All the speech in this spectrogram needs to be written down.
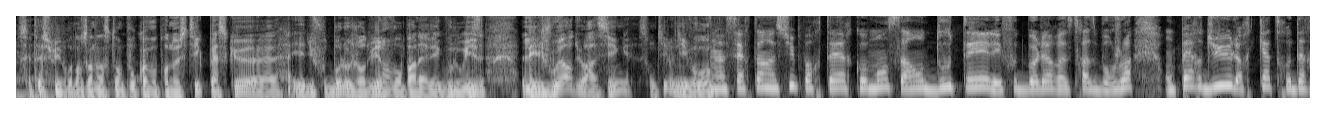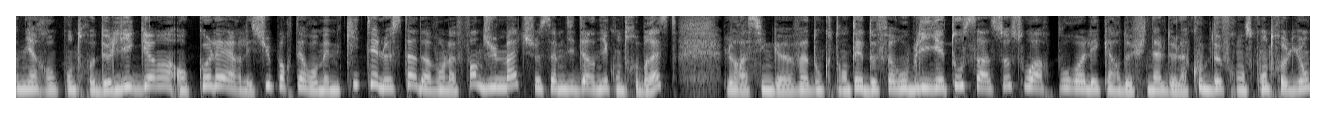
c'est à suivre dans un instant. Pourquoi vos pronostics? Parce que euh, il y a du football aujourd'hui, on va en parler avec vous Louise. Les joueurs du Racing sont-ils au niveau? Certains supporters commencent à en douter. Les footballeurs strasbourgeois ont perdu leurs quatre dernières rencontres de Ligue 1. En colère, les supporters ont même quitté le stade avant la fin du match samedi dernier contre Brest. Le Racing va donc tenter de faire oublier tout ça ce soir pour les quarts de finale de la Coupe de France contre Lyon.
